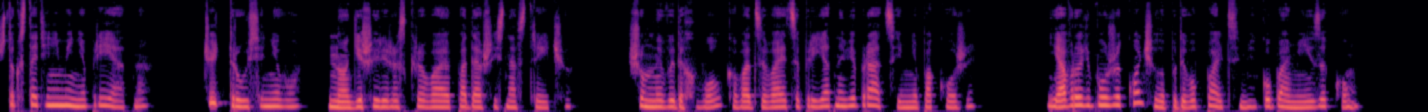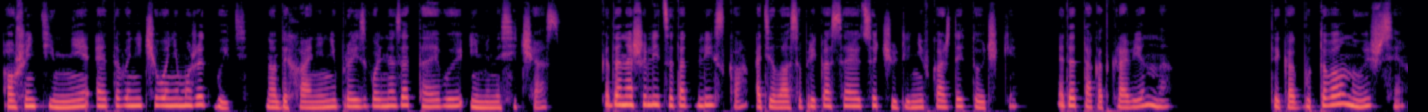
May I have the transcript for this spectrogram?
что, кстати, не менее приятно. Чуть трусь о него, ноги шире раскрываю, подавшись навстречу. Шумный выдох Волкова отзывается приятной вибрацией мне по коже. Я вроде бы уже кончила под его пальцами, губами и языком. А уж интимнее этого ничего не может быть, но дыхание непроизвольно затаиваю именно сейчас. Когда наши лица так близко, а тела соприкасаются чуть ли не в каждой точке. Это так откровенно. Ты как будто волнуешься.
